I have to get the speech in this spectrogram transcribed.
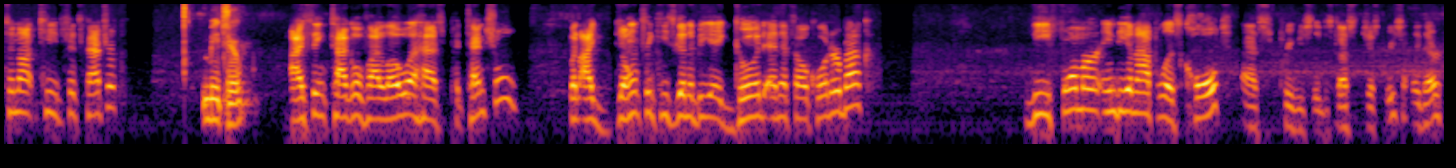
to not keep Fitzpatrick. Me too. I think Tagovailoa has potential, but I don't think he's going to be a good NFL quarterback. The former Indianapolis Colt, as previously discussed just recently there,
